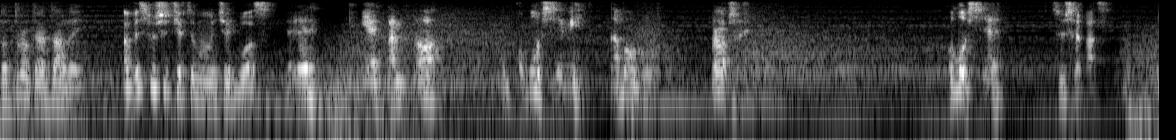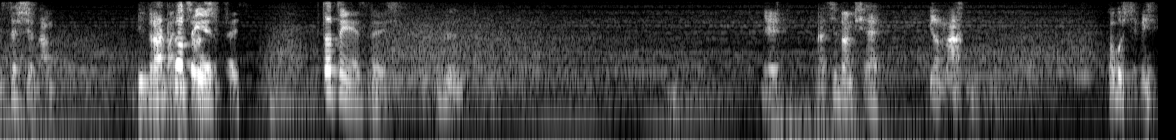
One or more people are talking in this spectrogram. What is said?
to droga dalej. A wy słyszycie w tym momencie głos. Jest tam kto? Pomóżcie mi, na Bogu. Proszę. Pomóżcie. Słyszę was. Jesteście tam. I A kto nie ty jesteś? Kto ty jesteś? E, Nazywam się Jona. Pomóżcie mi.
